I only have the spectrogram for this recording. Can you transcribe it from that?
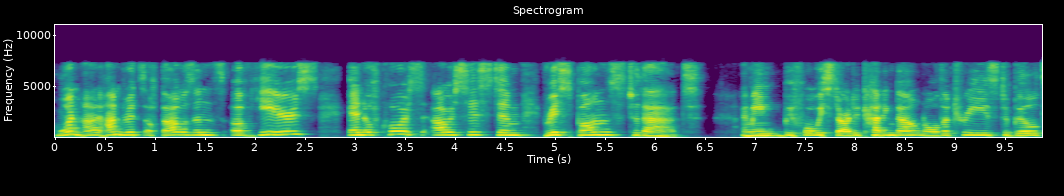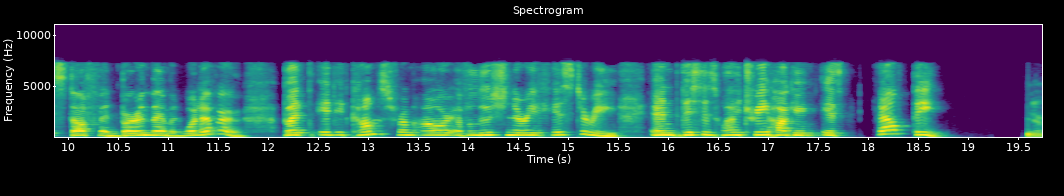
one hundreds of thousands of years. And of course, our system responds to that. I mean, before we started cutting down all the trees to build stuff and burn them and whatever. But it, it comes from our evolutionary history. And this is why tree hugging is healthy. Yeah.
